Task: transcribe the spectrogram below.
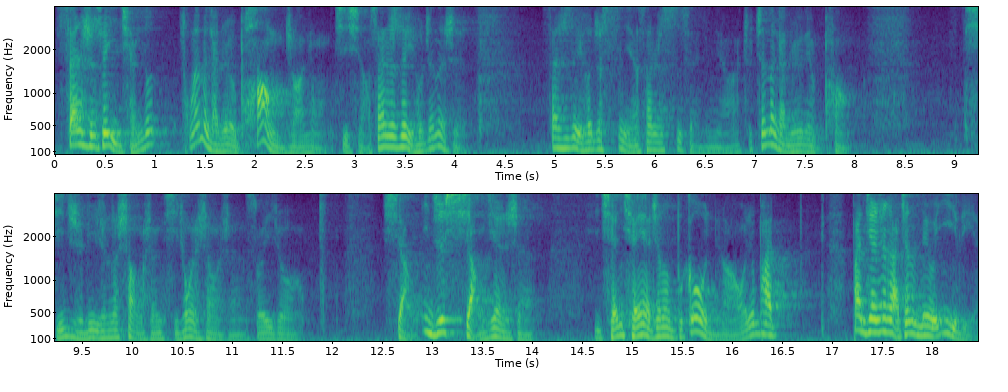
三十岁以前都从来没感觉有胖，你知道那种迹象。三十岁以后真的是，三十岁以后这四年，三十四岁今年啊，就真的感觉有点胖，体脂率真的上升，体重也上升，所以就想一直想健身。以前钱也真的不够，你知道？我就怕办健身卡真的没有毅力，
